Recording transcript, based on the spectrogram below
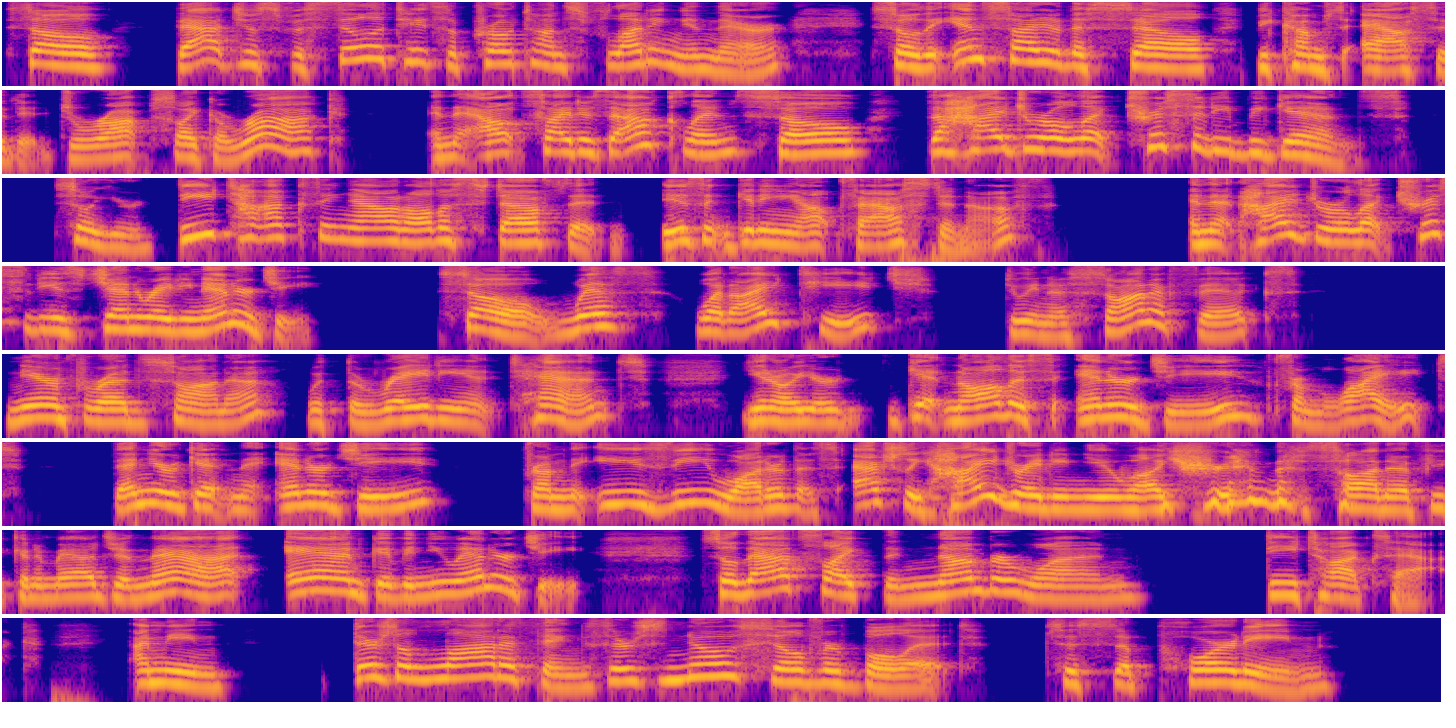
So, that just facilitates the protons flooding in there. So the inside of the cell becomes acid. It drops like a rock and the outside is alkaline. So the hydroelectricity begins. So you're detoxing out all the stuff that isn't getting out fast enough. And that hydroelectricity is generating energy. So with what I teach, doing a sauna fix, near infrared sauna with the radiant tent, you know, you're getting all this energy from light. Then you're getting the energy from the EZ water that's actually hydrating you while you're in the sauna, if you can imagine that, and giving you energy. So that's like the number one detox hack. I mean, there's a lot of things. There's no silver bullet to supporting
